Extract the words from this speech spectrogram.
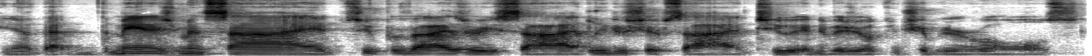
you know that the management side supervisory side leadership side to individual contributor roles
